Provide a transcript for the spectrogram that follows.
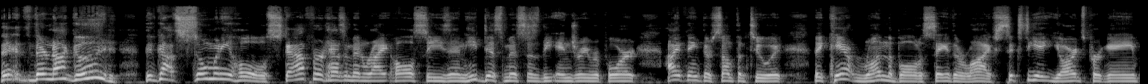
They're not good. They've got so many holes. Stafford hasn't been right all season. He dismisses the injury report. I think there's something to it. They can't run the ball to save their life. 68 yards per game,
